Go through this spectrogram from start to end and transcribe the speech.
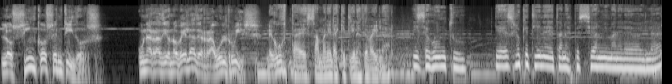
Los Cinco Sentidos. Una radionovela de Raúl Ruiz. Me gusta esa manera que tienes de bailar. Y según tú, ¿qué es lo que tiene de tan especial mi manera de bailar?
